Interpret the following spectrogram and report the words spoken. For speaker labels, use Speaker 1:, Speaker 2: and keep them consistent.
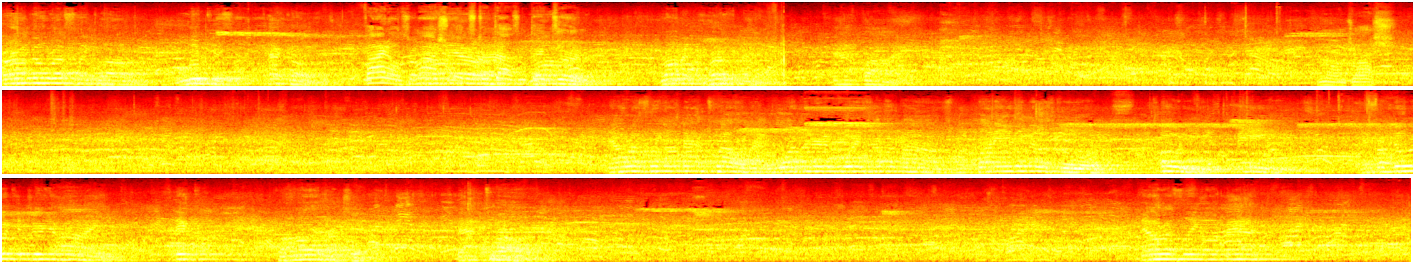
Speaker 1: Burrillville Wrestling Club, Lucas Pecco.
Speaker 2: Finals, Marshall, 2013.
Speaker 1: Robert Bergman, at five.
Speaker 2: Come on, Josh.
Speaker 1: Now wrestling on mat 12 at 147 pounds from Bonnie Eagle Middle School, Cody Mays. And from Billerica Junior High, Nick Konolovich, mat 12. Now wrestling on mat.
